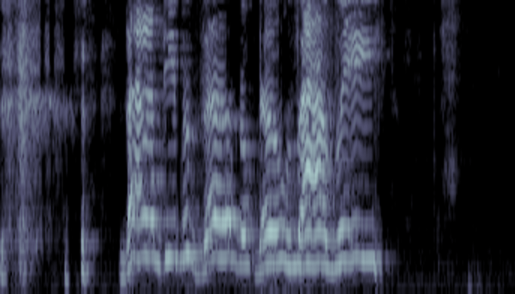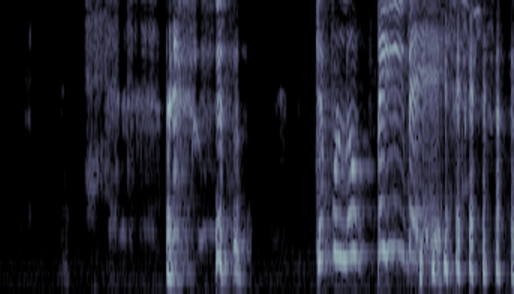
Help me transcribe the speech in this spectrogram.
Thy demons of those I see. Temple of baby.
